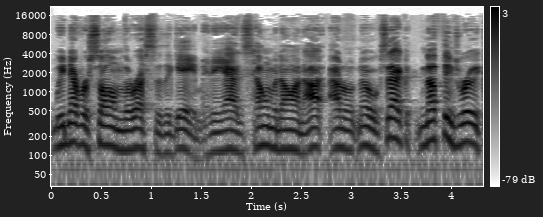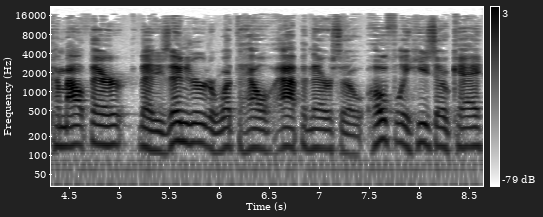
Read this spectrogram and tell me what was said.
we never saw him the rest of the game, and he had his helmet on. I, I don't know exactly. Nothing's really come out there that he's injured or what the hell happened there. So hopefully he's okay.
